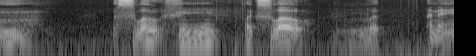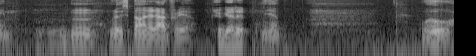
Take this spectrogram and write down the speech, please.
A sloth. Mm-hmm. Like slow, Mmm. but a name. Mm, really spelling it out for you. You get it. Yep. Whoa.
